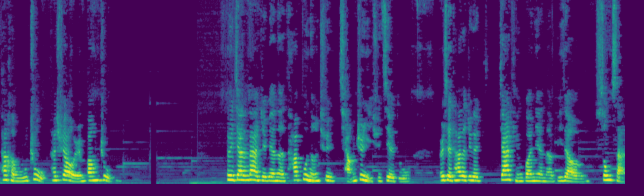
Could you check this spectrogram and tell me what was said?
他很无助，他需要有人帮助。因为加拿大这边呢，他不能去强制你去戒毒，而且他的这个家庭观念呢比较松散，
